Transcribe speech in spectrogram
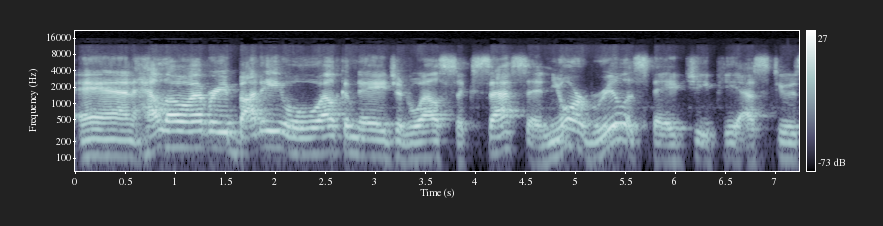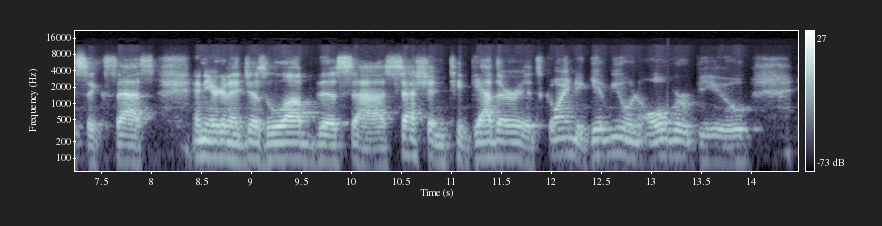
And hello, everybody. Welcome to Age and Wealth Success and your real estate GPS to success. And you're going to just love this uh, session together. It's going to give you an overview.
